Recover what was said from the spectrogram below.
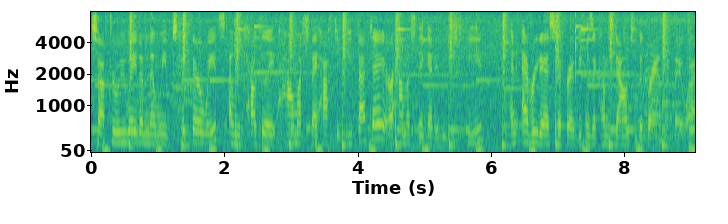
So after we weigh them, then we take their weights and we calculate how much they have to eat that day or how much they get at each feed. And every day is different because it comes down to the gram that they weigh.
